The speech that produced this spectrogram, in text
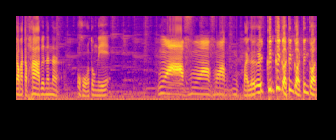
กรรมตภาพด้วยนั่นน่ะโอ้โหตรงนี้ว้าวว้าวว้าวไปเลยเอ้ยขึ้นขึ้นก่อนขึ้นก่อนขึ้นก่อน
